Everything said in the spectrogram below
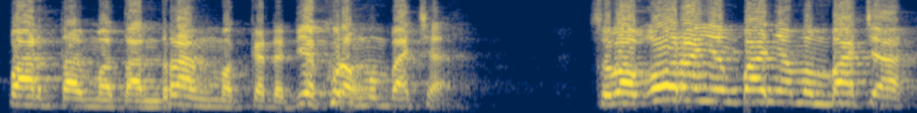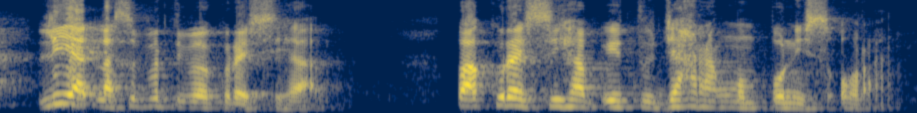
Partai matanrang maka dah dia kurang membaca. Sebab orang yang banyak membaca, lihatlah seperti Pak Quraisy Sihab. Pak Quraisy Sihab itu jarang memponis orang.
